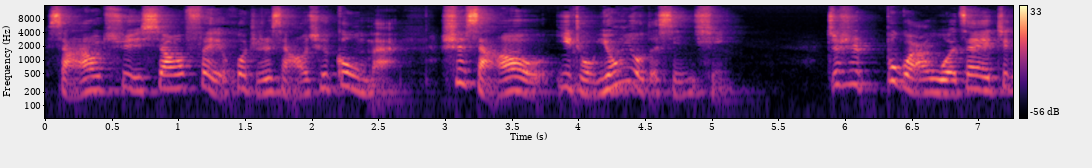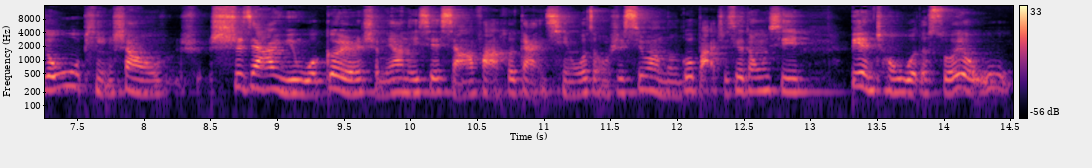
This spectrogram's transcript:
想要去消费，或者是想要去购买，是想要一种拥有的心情。就是不管我在这个物品上施加于我个人什么样的一些想法和感情，我总是希望能够把这些东西变成我的所有物。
